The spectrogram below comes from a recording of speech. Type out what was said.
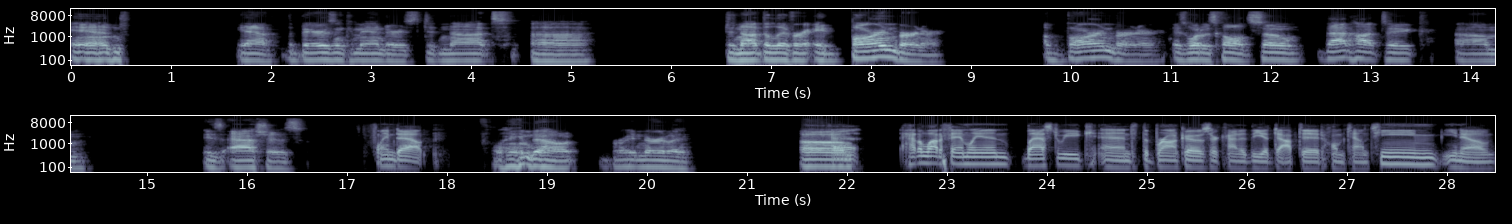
And yeah, the Bears and Commanders did not uh did not deliver a barn burner. A barn burner is what it was called. So that hot take um is ashes. Flamed out. Flamed out bright and early. Um uh, had a lot of family in last week, and the Broncos are kind of the adopted hometown team. You know,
